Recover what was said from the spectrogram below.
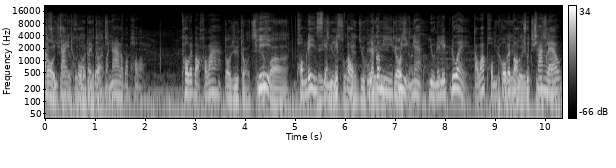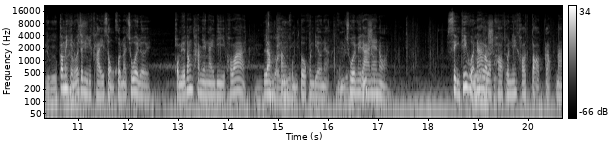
ตัดสินใจโทรไปเบอร์หัวหน้ารปภ โทรไปบอกเขาว่าที่ผมได้ยินเสียงลิฟต์ตก แล้วก็มีผู้หญิงเนี่ยอยู่ในลิฟต์ด้วย แต่ว่าผมโทรไปบอกชุดช่างแล้ว ก็ไม่เห็นว่าจะมีใครส่งคนมาช่วยเลย ผมจะต้องทำยังไงดี เพราะว่าลำพังผมตัวคนเดียวเนี่ย ผมช่วยไม่ได้แน่นอน สิ่งที่หัวหน้ารปภคนนี้เขาตอบกลับมา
